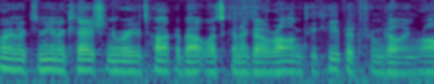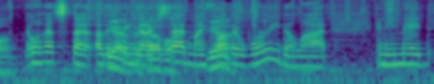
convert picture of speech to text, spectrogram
Or the communication where you talk about what's going to go wrong to keep it from going wrong. Well, that's the other Yeah, thing the that I've said. My yeah. father worried a lot, and he made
